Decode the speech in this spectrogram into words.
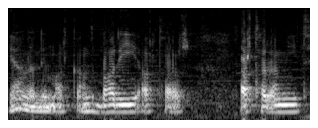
հիանալի մարդկանց, բարի, արդար, արդարամիտ,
